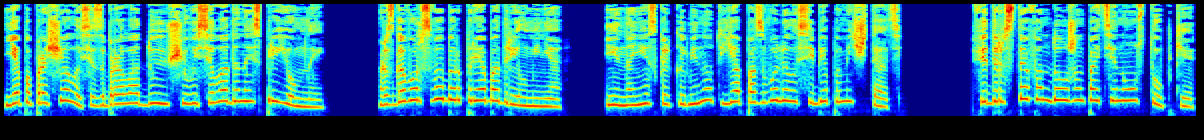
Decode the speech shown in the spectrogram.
я попрощалась и забрала дующегося Ладана из приемной. Разговор с Вебер приободрил меня, и на несколько минут я позволила себе помечтать. Фидер Стефан должен пойти на уступки,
